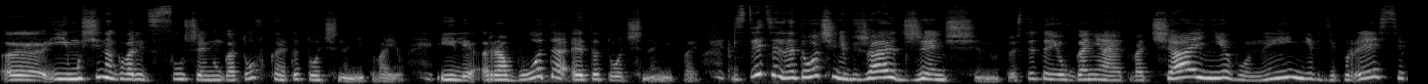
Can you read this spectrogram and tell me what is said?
э, и мужчина говорит, слушай, ну готовка это точно не твое. Или работа это точно не твое. Действительно, это очень обижает женщину. То есть это ее вгоняет в отчаяние, в уныние, в депрессию.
